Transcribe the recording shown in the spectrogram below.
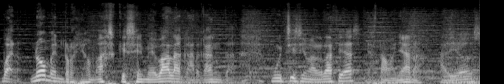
Bueno, no me enrollo más, que se me va la garganta. Muchísimas gracias hasta mañana. Adiós.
